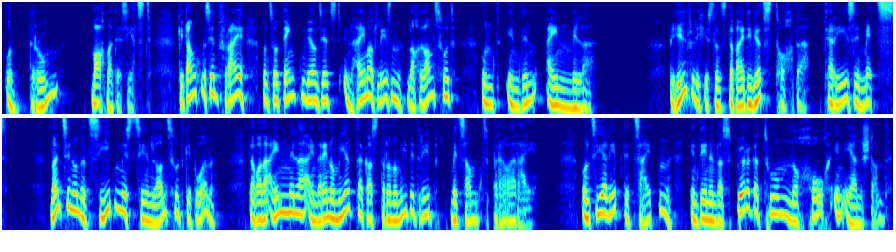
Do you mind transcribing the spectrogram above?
Und drum machen wir das jetzt. Gedanken sind frei und so denken wir uns jetzt in Heimatlesen nach Landshut und in den Einmiller. Behilflich ist uns dabei die Wirtstochter, Therese Metz. 1907 ist sie in Landshut geboren. Da war der Einmiller ein renommierter Gastronomiebetrieb mitsamt Brauerei. Und sie erlebte Zeiten, in denen das Bürgertum noch hoch in Ehren stand.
